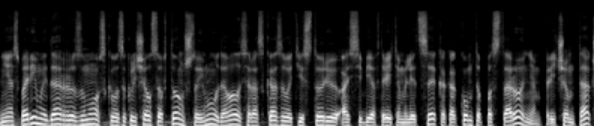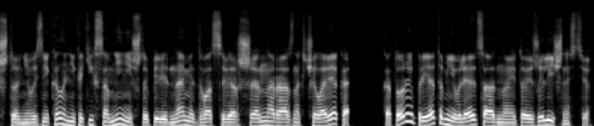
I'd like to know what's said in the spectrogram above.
Неоспоримый дар Разумовского заключался в том, что ему удавалось рассказывать историю о себе в третьем лице как о каком-то постороннем, причем так, что не возникало никаких сомнений, что перед нами два совершенно разных человека, которые при этом являются одной и той же личностью.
